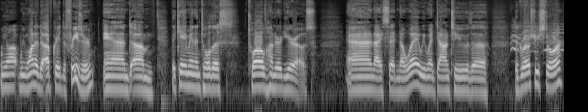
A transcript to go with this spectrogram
we uh, we wanted to upgrade the freezer, and um, they came in and told us twelve hundred euros, and I said no way. We went down to the the grocery store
